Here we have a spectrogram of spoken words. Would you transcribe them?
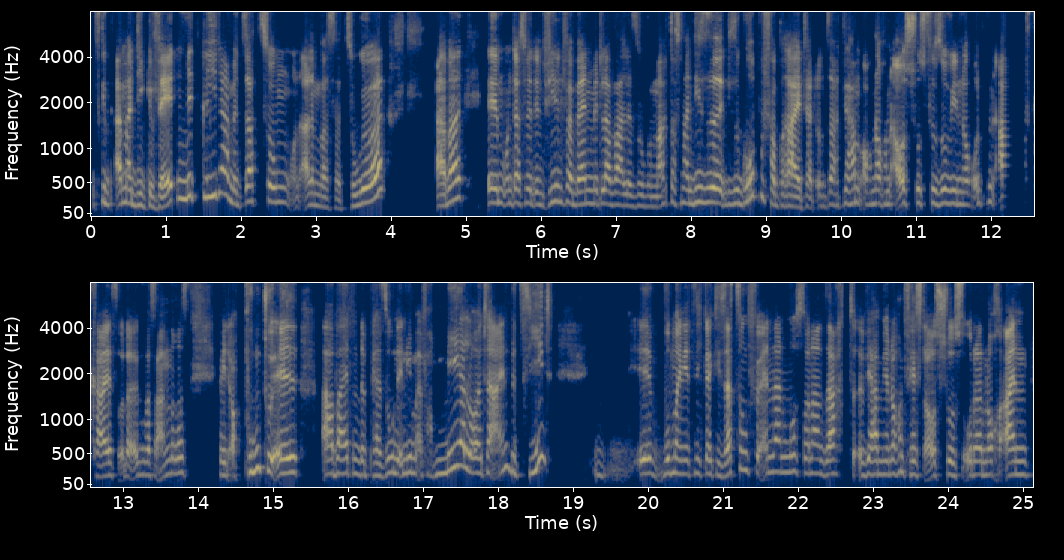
Es gibt einmal die gewählten Mitglieder mit Satzungen und allem, was dazugehört. Aber, und das wird in vielen Verbänden mittlerweile so gemacht, dass man diese, diese Gruppe verbreitert und sagt, wir haben auch noch einen Ausschuss für so wie noch und einen Arztkreis oder irgendwas anderes, vielleicht auch punktuell arbeitende Personen, in dem man einfach mehr Leute einbezieht, wo man jetzt nicht gleich die Satzung für ändern muss, sondern sagt, wir haben hier noch einen Festausschuss oder noch einen,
